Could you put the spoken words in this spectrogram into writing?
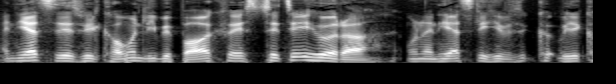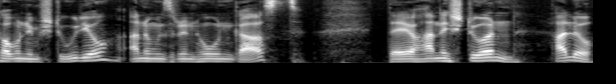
Ein herzliches Willkommen, liebe PowerQuest CC-Hörer und ein herzliches Willkommen im Studio an unseren hohen Gast, der Johannes Sturm. Hallo.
